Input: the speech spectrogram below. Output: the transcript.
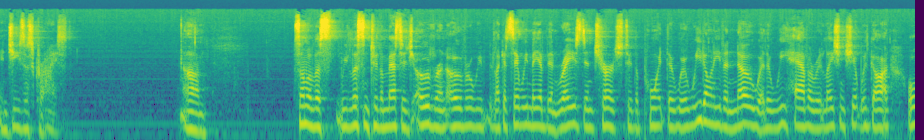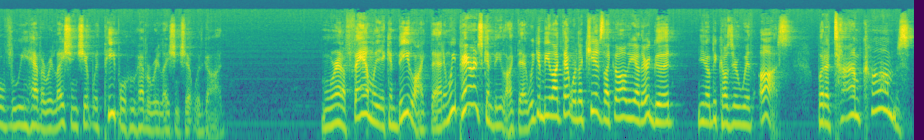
in Jesus Christ. Um, some of us, we listen to the message over and over. We, like I said, we may have been raised in church to the point that where we don't even know whether we have a relationship with God or if we have a relationship with people who have a relationship with God. When we're in a family, it can be like that. And we parents can be like that. We can be like that where the kids like, oh, yeah, they're good, you know, because they're with us. But a time comes,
